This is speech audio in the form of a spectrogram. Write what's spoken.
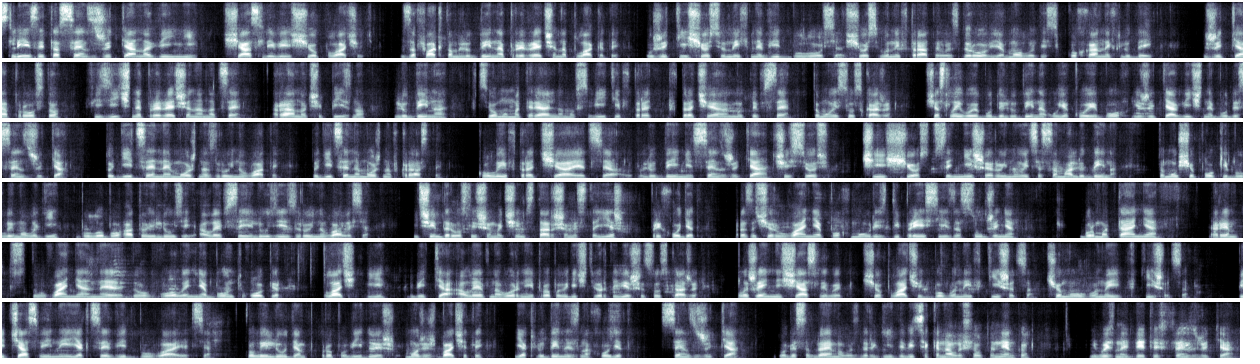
Слізи та сенс життя на війні. Щасливі, що плачуть. За фактом людина приречена плакати. У житті щось у них не відбулося, щось вони втратили здоров'я, молодість, коханих людей. Життя просто фізичне приречена на це. Рано чи пізно людина в цьому матеріальному світі втра- втрачає все. Тому Ісус каже: щасливою буде людина, у якої Бог і життя вічне буде сенс життя. Тоді це не можна зруйнувати, тоді це не можна вкрасти. Коли втрачається в людині сенс життя, чи щось, чи щось цінніше, руйнується сама людина. Тому що поки були молоді, було багато ілюзій, але всі ілюзії зруйнувалися. І чим дорослішими, чим старшими стаєш, приходять розочарування, похмурість, депресії, засудження, бурмотання, ремстування, недоволення, бунт, опір, плач і віття. Але в Нагорній проповіді, четвертий вірш, Ісус каже: блаженні, щасливі, що плачуть, бо вони втішаться. Чому вони втішаться? Під час війни, як це відбувається, коли людям проповідуєш, можеш бачити, як людини знаходять сенс життя. Благословляємо вас, дорогі. Дивіться канали Солтаненко, і ви знайдете сенс життя.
